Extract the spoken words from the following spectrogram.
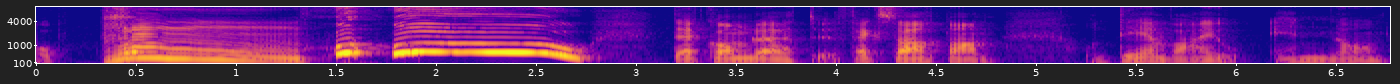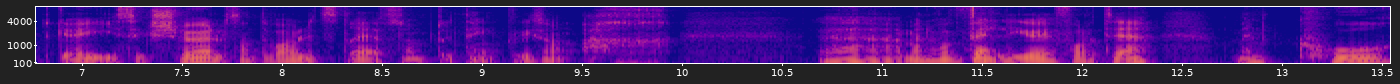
Og brum! Der kom det, du. Fikk start på den. Og det var jo enormt gøy i seg sjøl. Det var jo litt strevsomt, og jeg tenkte liksom arr. eh, Men det var veldig gøy å få det til. Men hvor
